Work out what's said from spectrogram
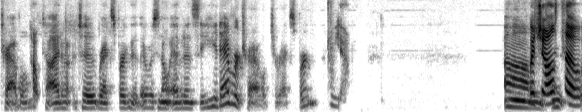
travel Oh. to, Idaho, to Rexburg, that there was no evidence that he had ever traveled to Rexburg. Yeah. Um, Which and- also,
